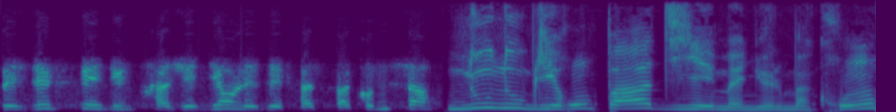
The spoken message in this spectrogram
Les effets d'une tragédie, on les efface pas comme ça. Nous n'oublierons pas, dit Emmanuel Macron,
